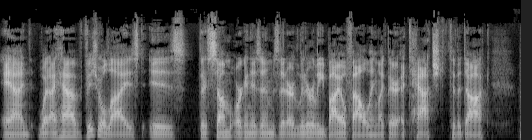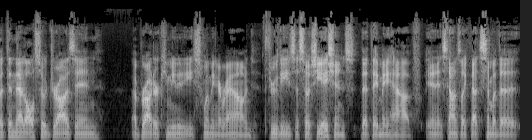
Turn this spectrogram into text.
And what I have visualized is there's some organisms that are literally biofouling, like they're attached to the dock. But then that also draws in a broader community swimming around through these associations that they may have. And it sounds like that's some of the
